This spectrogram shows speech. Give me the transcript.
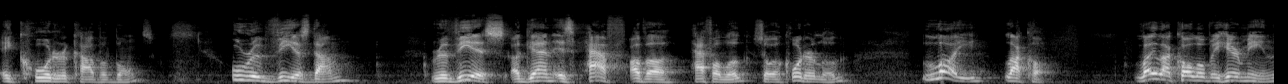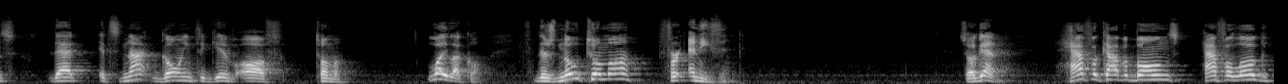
a quarter cup of bones. Uravias dam. Revius, again, is half of a half a lug, so a quarter lug. Loi lakol. Loi lakol over here means that it's not going to give off tuma. Loi lakol. There's no tuma for anything. So again, half a cup of bones, half a lug,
